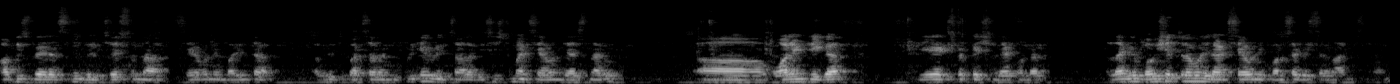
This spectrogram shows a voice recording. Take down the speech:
ఆఫీస్ బేరర్స్ని వీళ్ళు చేస్తున్న సేవని మరింత అభివృద్ధి పరచాలని ఇప్పటికే వీళ్ళు చాలా విశిష్టమైన సేవను చేస్తున్నారు. వాలంటరీగా ఏ ఎక్స్పెక్టేషన్ లేకుండా అలాగే భవిష్యత్తులో కూడా ఇలాంటి సేవని కొనసాగిస్తారని ఆశిస్తున్నాను.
